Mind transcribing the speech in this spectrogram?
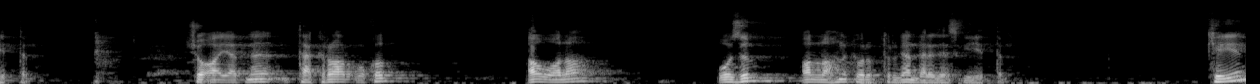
yetdim. Shu oyatni takror o'qib avvalo o'zim ollohni ko'rib turgan darajasiga yetdim. Keyin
